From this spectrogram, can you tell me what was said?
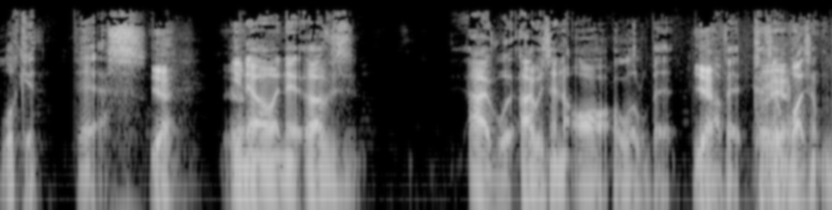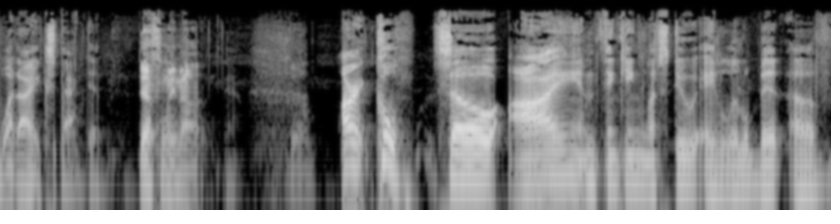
"Look at this!" Yeah, you know, and it, I was, I, w- I was in awe a little bit Yeah. of it because Oh, yeah. it wasn't what I expected. definitely not. All right, cool. So I am thinking let's do a little bit of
